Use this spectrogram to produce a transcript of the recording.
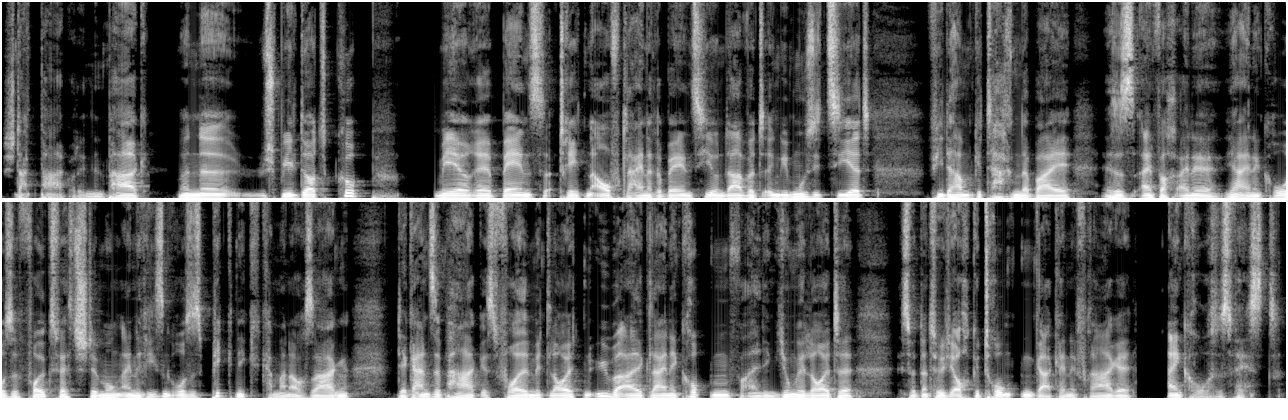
Stadtpark oder in den Park. Man äh, spielt dort Cup, mehrere Bands treten auf, kleinere Bands, hier und da wird irgendwie musiziert. Viele haben Gitarren dabei. Es ist einfach eine, ja, eine große Volksfeststimmung, ein riesengroßes Picknick, kann man auch sagen. Der ganze Park ist voll mit Leuten, überall kleine Gruppen, vor allen Dingen junge Leute. Es wird natürlich auch getrunken, gar keine Frage. Ein großes Fest.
